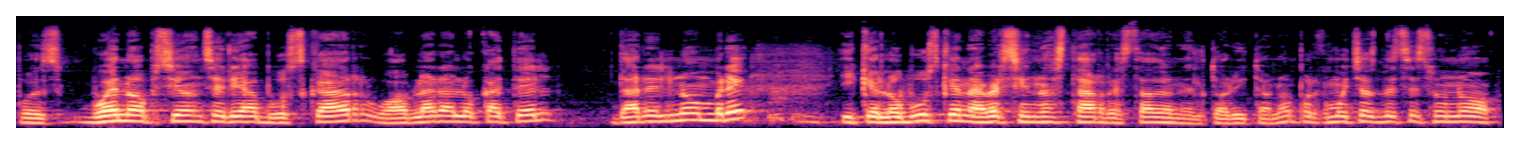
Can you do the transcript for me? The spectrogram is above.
pues buena opción sería buscar o hablar a Locatel, dar el nombre y que lo busquen a ver si no está arrestado en el torito, ¿no? Porque muchas veces uno,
